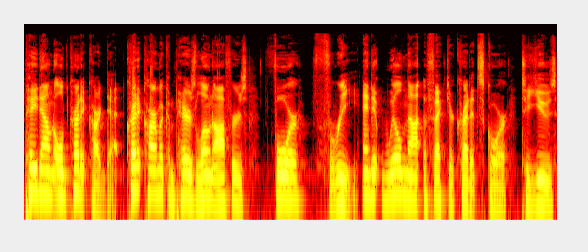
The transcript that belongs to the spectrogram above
pay down old credit card debt. Credit Karma compares loan offers for free and it will not affect your credit score to use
